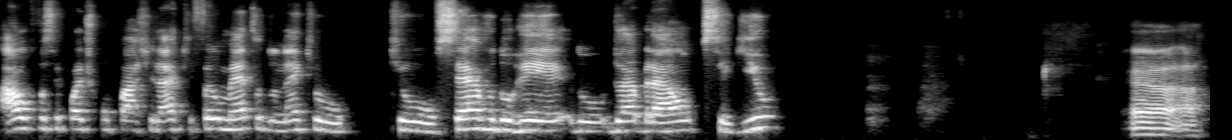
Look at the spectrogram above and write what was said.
algo que você pode compartilhar, que foi o método né, que, o, que o servo do rei, do, do Abraão, seguiu. É, a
